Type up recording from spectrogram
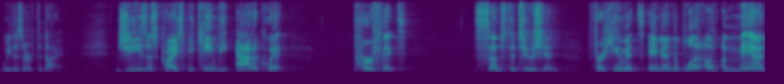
we deserve to die. Jesus Christ became the adequate, perfect substitution for humans. Amen. The blood of a man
